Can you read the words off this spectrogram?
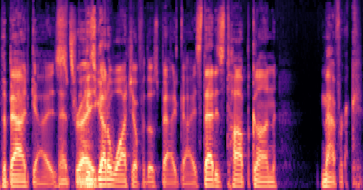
the bad guys. That's right. Because you got to watch out for those bad guys. That is Top Gun Maverick.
